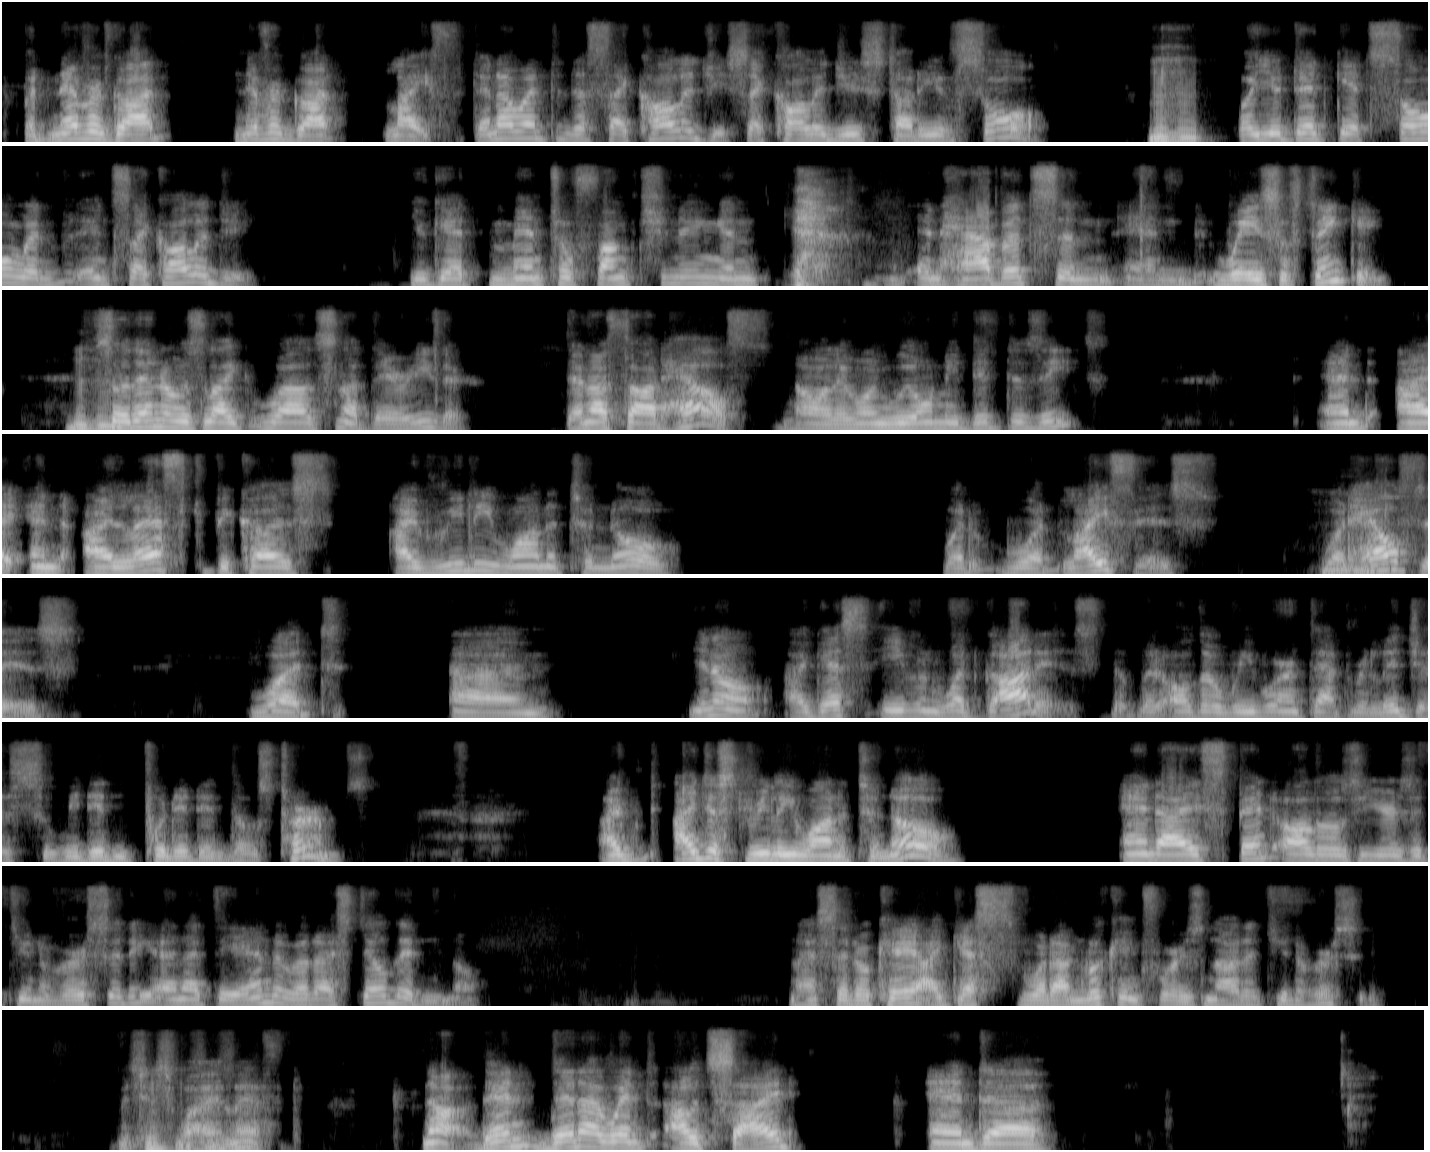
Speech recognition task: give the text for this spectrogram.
but never got never got life. Then I went into psychology. Psychology study of soul. Mm-hmm. Well, you did get soul in, in psychology. You get mental functioning and yeah. and habits and and ways of thinking. Mm-hmm. So then it was like, well, it's not there either. Then I thought health. No, then we only did disease. And I and I left because I really wanted to know what what life is, what mm-hmm. health is, what um, you know, I guess even what God is. But although we weren't that religious, so we didn't put it in those terms. I I just really wanted to know, and I spent all those years at university, and at the end of it, I still didn't know. And I said, okay, I guess what I'm looking for is not at university, which is why I left. No, then, then I went outside, and uh,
